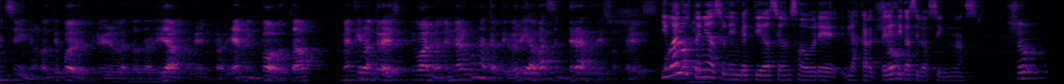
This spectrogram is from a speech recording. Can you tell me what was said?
un signo no te puede describir la totalidad, porque en realidad no importa. Metieron tres, y bueno, en alguna categoría vas a entrar de esos tres. Igual vos tenías una investigación sobre las características Yo- y los signos. Yo,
